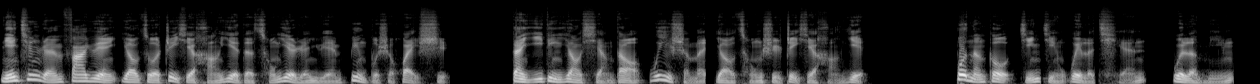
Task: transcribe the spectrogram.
年轻人发愿要做这些行业的从业人员，并不是坏事，但一定要想到为什么要从事这些行业，不能够仅仅为了钱。为了名，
